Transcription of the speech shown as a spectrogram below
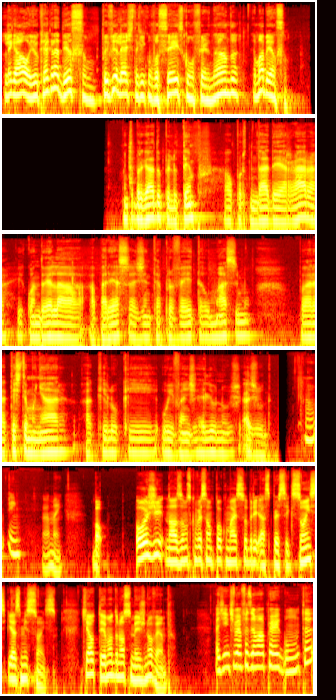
Legal, eu que agradeço. Um privilégio estar aqui com vocês, com o Fernando. É uma benção. Muito obrigado pelo tempo a oportunidade é rara e quando ela aparece a gente aproveita o máximo para testemunhar aquilo que o Evangelho nos ajuda. Amém. Amém. Bom, hoje nós vamos conversar um pouco mais sobre as perseguições e as missões, que é o tema do nosso mês de novembro. A gente vai fazer uma pergunta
